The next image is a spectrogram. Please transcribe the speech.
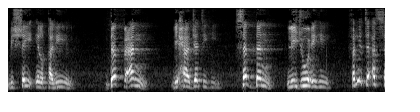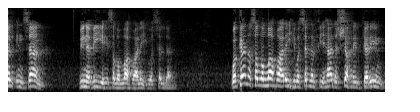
بالشيء القليل دفعا لحاجته سدا لجوعه. فليتأسى الإنسان بنبيه صلى الله عليه وسلم. وكان صلى الله عليه وسلم في هذا الشهر الكريم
